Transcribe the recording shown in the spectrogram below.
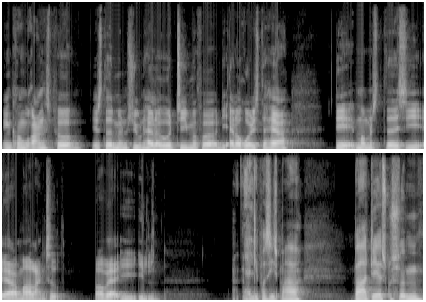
en konkurrence på et sted mellem 7,5 og 8 timer for de allerhurtigste her, det må man stadig sige er meget lang tid at være i ilden. Ja, lige præcis. Bare, bare det at skulle svømme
